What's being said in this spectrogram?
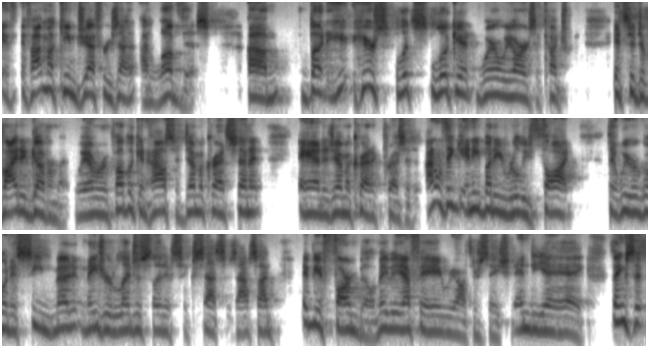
if, if I'm Hakeem Jeffries, I, I love this. Um, but he, here's let's look at where we are as a country. It's a divided government. We have a Republican House, a Democrat Senate, and a Democratic president. I don't think anybody really thought that we were going to see major legislative successes outside maybe a farm bill, maybe FAA reauthorization, NDAA, things that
